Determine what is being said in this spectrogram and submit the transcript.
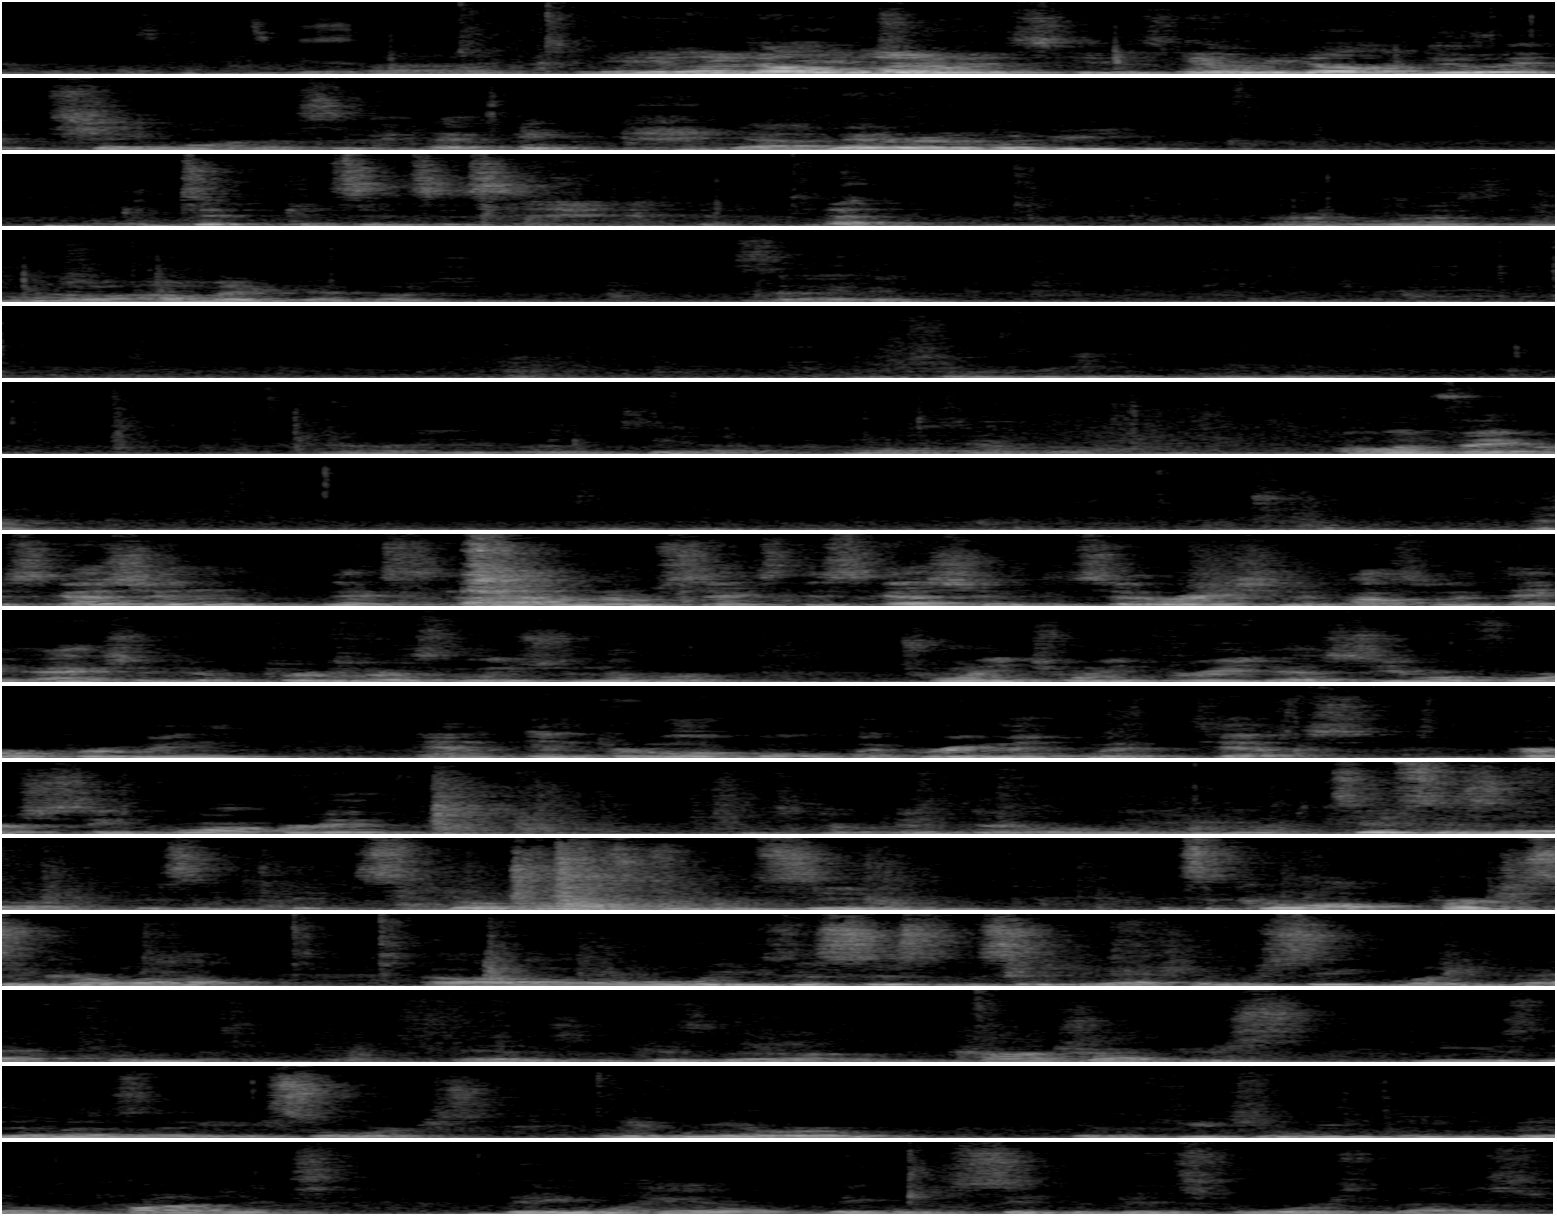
That's good. Uh, And if we don't do it, if we don't do it, shame on us, okay? Yeah, veteran would be con- consensus. I have a resolution. I'll, I'll make that motion. Second. Should we read it? Y'all ready to vote? All in favor? Discussion, next, item number six, discussion, consideration, and possibly take action to approve resolution number twenty twenty-three 4 approving an interlocal agreement with TIPS Purchasing Cooperative. TIPS is a, it's, it's no cost to the city. It's a co-op, purchasing co-op. Uh, we use this system, the city can actually receive money back from them. As, because the, the contractors use them as a source. And if we ever, in the future, we need to bid on projects, they will handle, they will seek the bids for us without us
